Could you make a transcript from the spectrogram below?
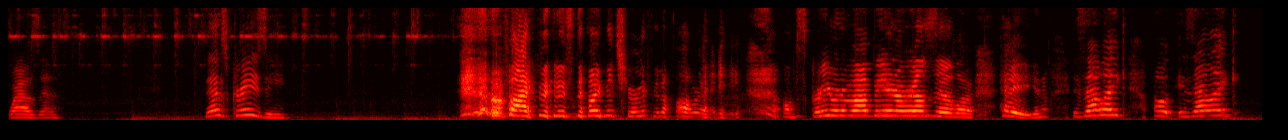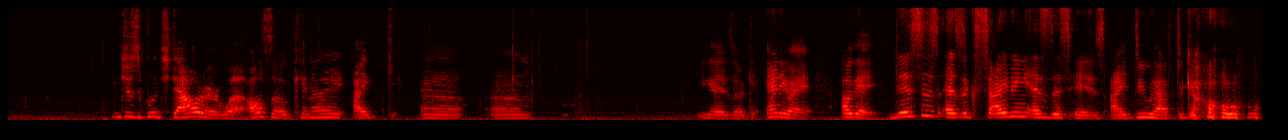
Wowza. That's crazy. Five minutes knowing the truth and already I'm screaming about being a real Sith Lord. Hey, you know, is that like oh, is that like just glitched out or what? Also, can I I uh um you guys okay. Anyway, okay, this is as exciting as this is. I do have to go,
